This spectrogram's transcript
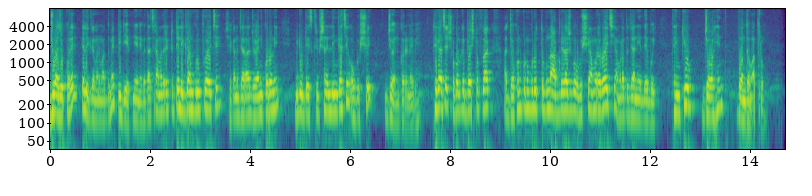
যোগাযোগ করে টেলিগ্রামের মাধ্যমে পিডিএফ নিয়ে নেবে। তাছাড়া আমাদের একটি টেলিগ্রাম গ্রুপ রয়েছে, সেখানে যারা জয়েন করনি ভিডিও ডেসক্রিপশনের লিঙ্ক আছে, অবশ্যই জয়েন করে নেবে। ঠিক আছে, সকলকে বেস্ট অফ লাক আর যখন কোনো গুরুত্বপূর্ণ আপডেট আসবে, অবশ্যই আমরা রয়েছি, আমরা তো জানিয়ে দেবই। থ্যাংক ইউ জয় হিন্দ বন্দে মাতরম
